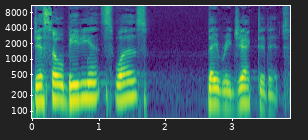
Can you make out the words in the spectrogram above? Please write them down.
disobedience was? They rejected it.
